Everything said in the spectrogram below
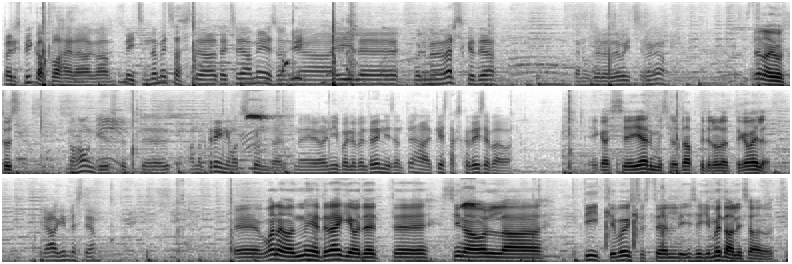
päris pikalt vahele, aga leidsin ta metsast ja täitsa hea mees on ja eile olime värsked ja tänu sellele võitsime ka. mis siis täna juhtus? noh, ongi just, et eh, annab treenimatust tunda, et me ei ole nii palju veel trenni saanud teha, et kestaks ka teise päeva. Kas järgmistel etappidel olete ka väljas? jaa, kindlasti jah. vanemad mehed räägivad, et eh, sina olla tiitlivõistlustel isegi medali saanud.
